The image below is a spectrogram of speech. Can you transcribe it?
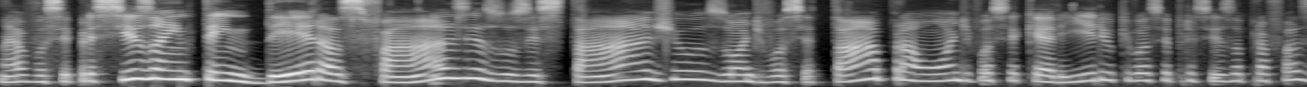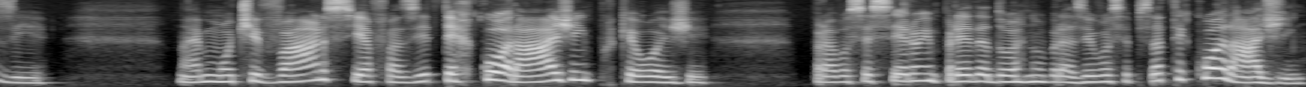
Né? Você precisa entender as fases, os estágios, onde você está, para onde você quer ir e o que você precisa para fazer. Né? Motivar-se a fazer, ter coragem, porque hoje, para você ser um empreendedor no Brasil, você precisa ter coragem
